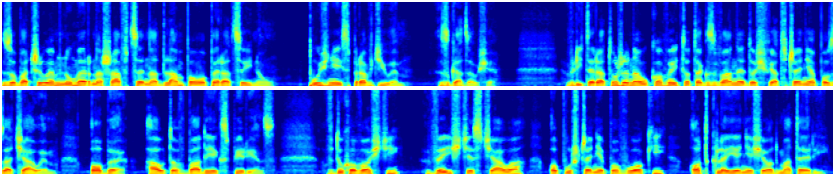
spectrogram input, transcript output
Zobaczyłem numer na szafce nad lampą operacyjną. Później sprawdziłem. Zgadzał się. W literaturze naukowej to tak zwane doświadczenia poza ciałem, OB, Out of Body Experience. W duchowości wyjście z ciała, opuszczenie powłoki, odklejenie się od materii.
